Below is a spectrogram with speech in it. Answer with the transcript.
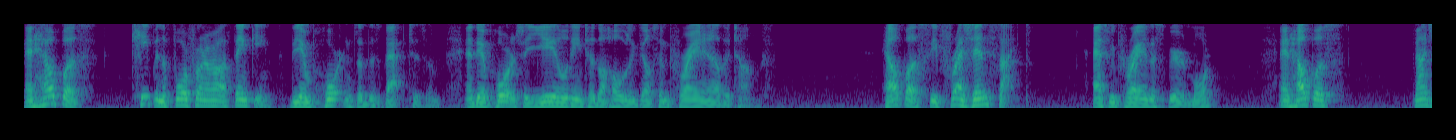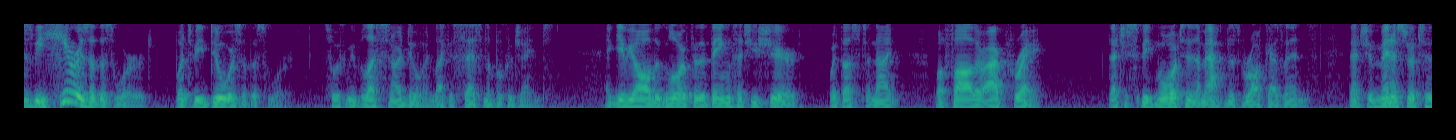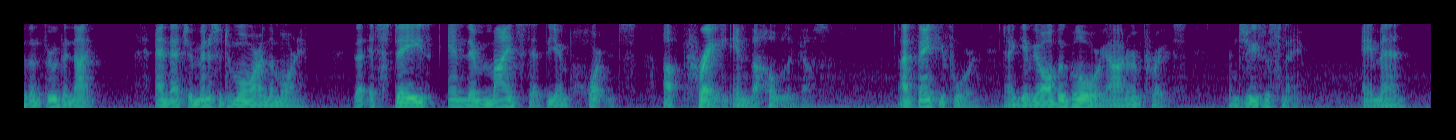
And help us keep in the forefront of our thinking the importance of this baptism and the importance of yielding to the Holy Ghost and praying in other tongues. Help us see fresh insight as we pray in the Spirit more. And help us not just be hearers of this word, but to be doers of this word so we can be blessed in our doing, like it says in the book of James. I give you all the glory for the things that you shared with us tonight. But Father, I pray that you speak more to them after this broadcast ends, that you minister to them through the night, and that you minister tomorrow in the morning. That it stays in their mindset the importance of praying in the Holy Ghost. I thank you for it, and I give you all the glory, honor, and praise. In Jesus' name, amen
